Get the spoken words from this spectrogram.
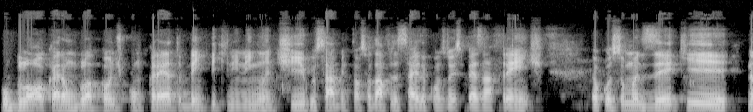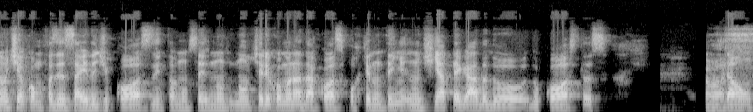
o bloco era um blocão de concreto, bem pequenininho, antigo, sabe? Então, só dava pra fazer saída com os dois pés na frente eu costumo dizer que não tinha como fazer saída de costas, então não sei, não, não teria como nadar costas porque não, tem, não tinha a pegada do, do costas. Nossa. Então,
